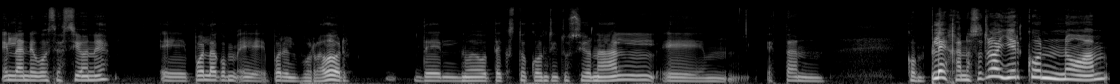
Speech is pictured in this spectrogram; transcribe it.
en las negociaciones eh, por, la, eh, por el borrador del nuevo texto constitucional eh, están compleja. Nosotros ayer con Noam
